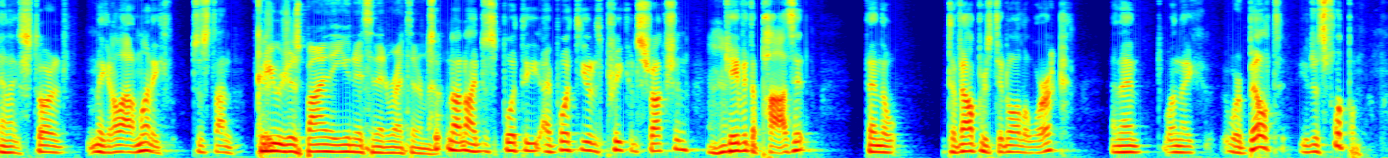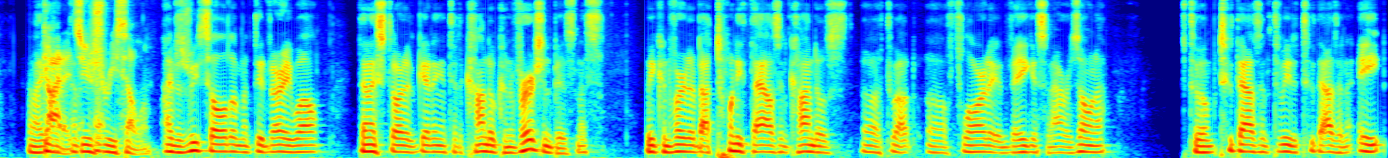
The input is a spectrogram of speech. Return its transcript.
and I started making a lot of money just on. Because you were just buying the units and then renting them So, no, no, I just bought the I bought the units pre-construction, mm-hmm. gave a deposit, then the developers did all the work, and then when they were built, you just flip them. And I Got it. So you just resell them. I just resold them. It did very well. Then I started getting into the condo conversion business. We converted about 20,000 condos uh, throughout uh, Florida and Vegas and Arizona. From 2003 to 2008,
